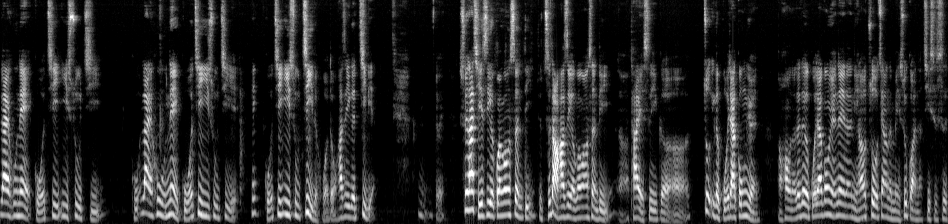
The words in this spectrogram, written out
濑户内国际艺术季国濑户内国际艺术季，诶，国际艺术季的活动，它是一个祭典。嗯，对，所以它其实是一个观光胜地，就指导它是一个观光胜地，呃，它也是一个呃，做一个国家公园。然后呢，在这个国家公园内呢，你要做这样的美术馆呢，其实是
